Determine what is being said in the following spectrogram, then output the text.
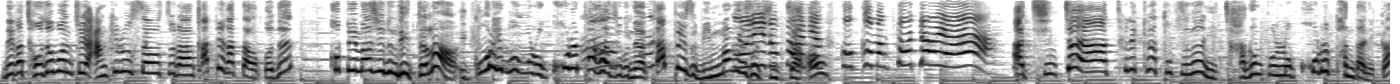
내가 저저번 주에 앙킬로사우스랑 카페 갔다 왔거든? 커피 마시는 데 있잖아. 이 꼬리봉으로 코를 파가지고 내가 카페에서 민망해서 진짜 어우, 콧구멍 터져요. 아 진짜야. 트리케라톱스는 이 작은 뿔로 코를 판다니까?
